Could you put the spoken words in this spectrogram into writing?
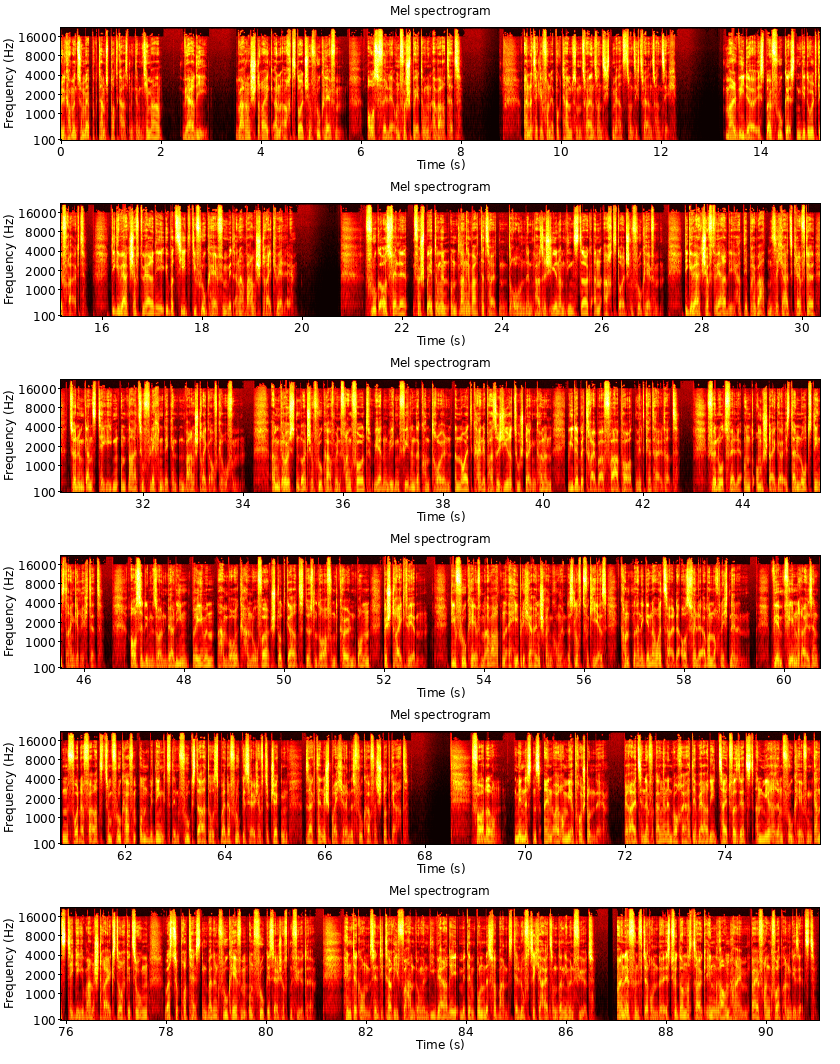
Willkommen zum Epoch Times Podcast mit dem Thema Verdi. Warnstreik an acht deutschen Flughäfen. Ausfälle und Verspätungen erwartet. Ein Artikel von Epoch Times vom 22. März 2022. Mal wieder ist bei Fluggästen Geduld gefragt. Die Gewerkschaft Verdi überzieht die Flughäfen mit einer Warnstreikwelle. Flugausfälle, Verspätungen und lange Wartezeiten drohen den Passagieren am Dienstag an acht deutschen Flughäfen. Die Gewerkschaft Verdi hat die privaten Sicherheitskräfte zu einem ganztägigen und nahezu flächendeckenden Warnstreik aufgerufen. Am größten deutschen Flughafen in Frankfurt werden wegen fehlender Kontrollen erneut keine Passagiere zusteigen können, wie der Betreiber Fraport mitgeteilt hat. Für Notfälle und Umsteiger ist ein Notdienst eingerichtet. Außerdem sollen Berlin, Bremen, Hamburg, Hannover, Stuttgart, Düsseldorf und Köln-Bonn bestreikt werden. Die Flughäfen erwarten erhebliche Einschränkungen des Luftverkehrs, konnten eine genaue Zahl der Ausfälle aber noch nicht nennen. Wir empfehlen Reisenden vor der Fahrt zum Flughafen unbedingt den Flugstatus bei der Fluggesellschaft zu checken, sagte eine Sprecherin des Flughafens Stuttgart. Forderung mindestens ein Euro mehr pro Stunde. Bereits in der vergangenen Woche hatte Verdi zeitversetzt an mehreren Flughäfen ganztägige Warnstreiks durchgezogen, was zu Protesten bei den Flughäfen und Fluggesellschaften führte. Hintergrund sind die Tarifverhandlungen, die Verdi mit dem Bundesverband der Luftsicherheitsunternehmen führt. Eine fünfte Runde ist für Donnerstag in Raunheim bei Frankfurt angesetzt.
